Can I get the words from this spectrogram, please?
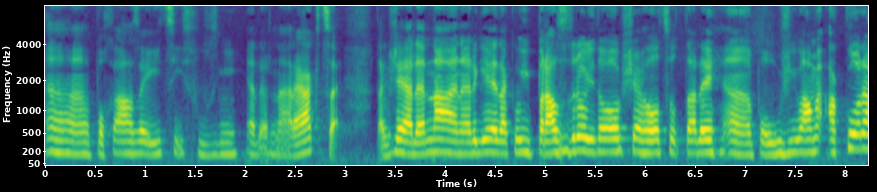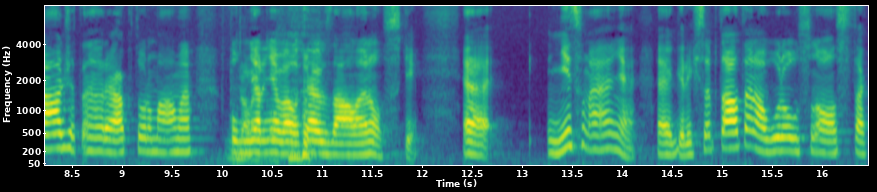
eh, pocházející z fúzní jaderné reakce. Takže jaderná energie je takový prazdroj toho všeho, co tady používáme, akorát, že ten reaktor máme v poměrně velké vzdálenosti. Nicméně, eh, když se ptáte na budoucnost, tak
